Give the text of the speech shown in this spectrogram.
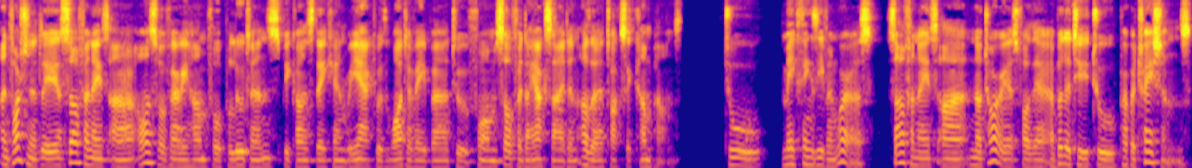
Unfortunately, sulfonates are also very harmful pollutants because they can react with water vapor to form sulfur dioxide and other toxic compounds. To make things even worse, sulfonates are notorious for their ability to perpetrations.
